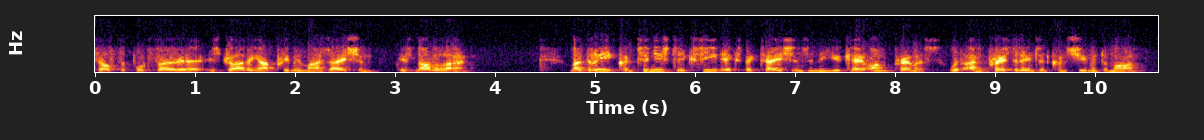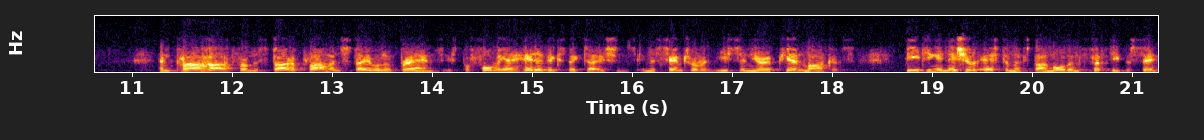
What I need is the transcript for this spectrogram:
seltzer portfolio is driving our premiumization, it's not alone. Madrí continues to exceed expectations in the U.K. on-premise with unprecedented consumer demand. And Praha, from the Staropramen stable of brands, is performing ahead of expectations in the Central and Eastern European markets, beating initial estimates by more than 50%.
